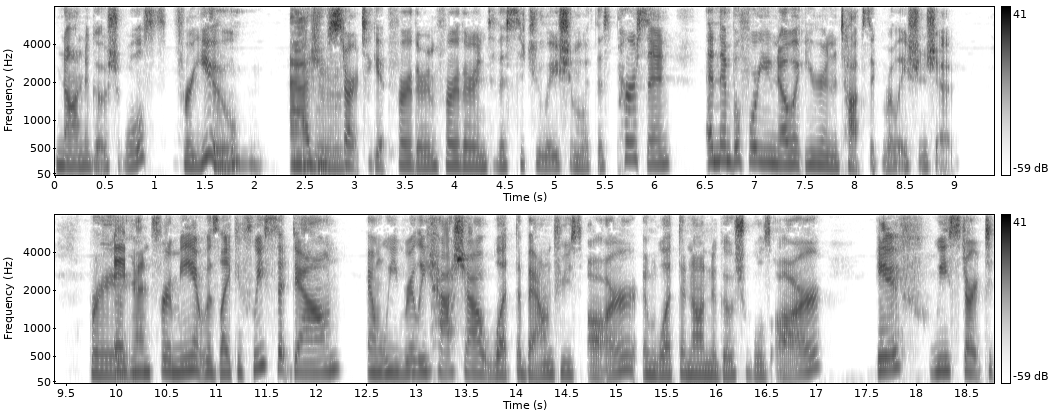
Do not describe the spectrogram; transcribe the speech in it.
non negotiables for you mm-hmm. as mm-hmm. you start to get further and further into this situation with this person and then before you know it, you're in a toxic relationship. Right. And, and for me, it was like, if we sit down and we really hash out what the boundaries are and what the non negotiables are, if we start to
